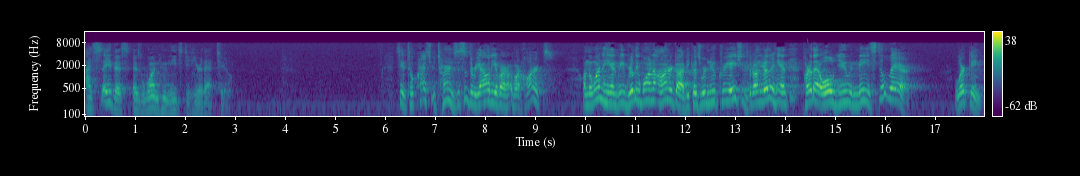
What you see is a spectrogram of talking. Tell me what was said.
I say this as one who needs to hear that too. See, until Christ returns, this is the reality of our, of our hearts. On the one hand, we really want to honor God because we're new creations. But on the other hand, part of that old you and me is still there, lurking,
